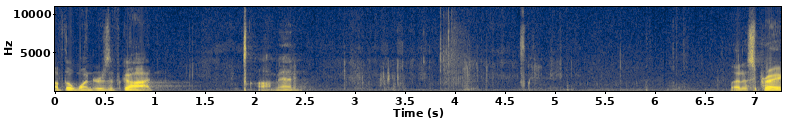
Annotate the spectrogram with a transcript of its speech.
of the wonders of God. Amen. Let us pray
